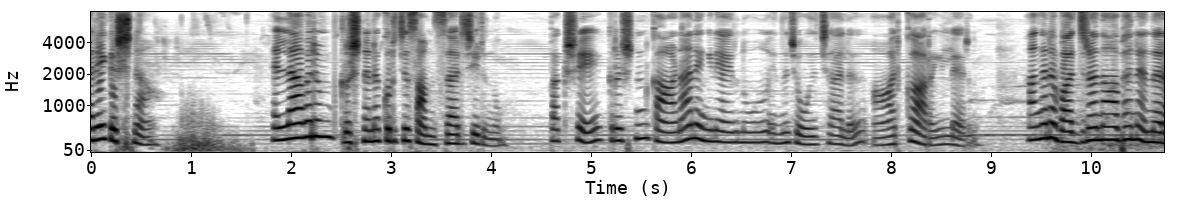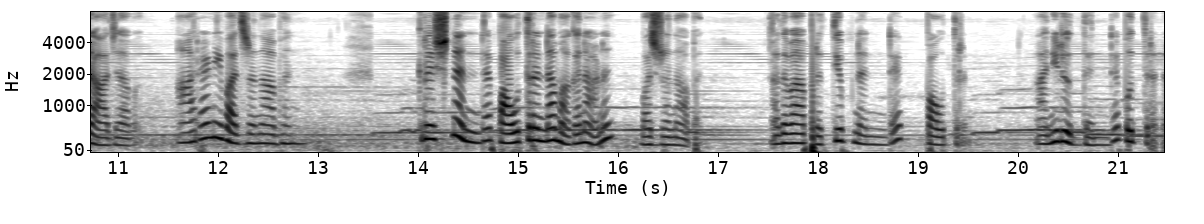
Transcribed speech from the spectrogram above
ഹരേ കൃഷ്ണ. എല്ലാവരും കൃഷ്ണനെക്കുറിച്ച് സംസാരിച്ചിരുന്നു. പക്ഷേ കൃഷ്ണൻ കാണാൻ എങ്ങനെയായിരുന്നു എന്ന് ചോദിച്ചാൽ ആർക്കും അറിയില്ലായിരുന്നു. അങ്ങനെ വജ്രനാഭൻ എന്ന രാജാവ്. ആരാണ് ഈ വജ്രനാഭൻ? കൃഷ്ണന്റെ പൗത്രന്റെ മകനാണ് വജ്രനാഭൻ. അഥവാ പ്രത്യുപ്നന്റെ പൗത്രൻ. അനിരുദ്ധന്റെ പുത്രൻ.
